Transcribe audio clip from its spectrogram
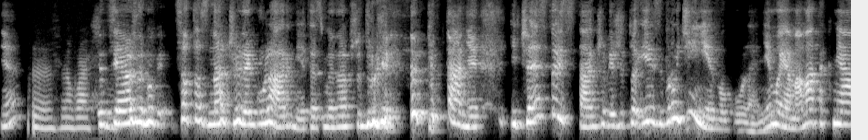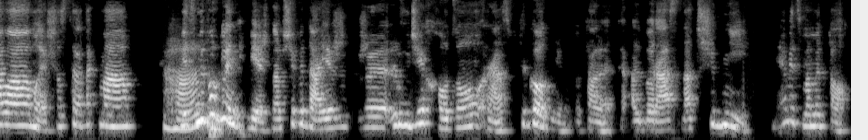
Nie? Mm, no właśnie. Więc ja już mówię, co to znaczy regularnie? To jest moje zawsze drugie pytanie. I często jest tak, że wiesz, że to jest w rodzinie w ogóle, nie? Moja mama tak miała, moja siostra tak ma. Aha. Więc my w ogóle, wiesz, nam się wydaje, że, że ludzie chodzą raz w tygodniu do toalety albo raz na trzy dni, nie? Więc mamy to.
